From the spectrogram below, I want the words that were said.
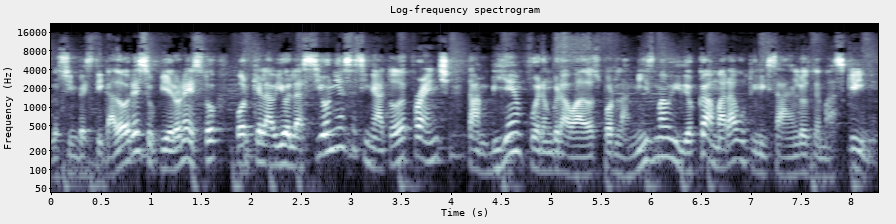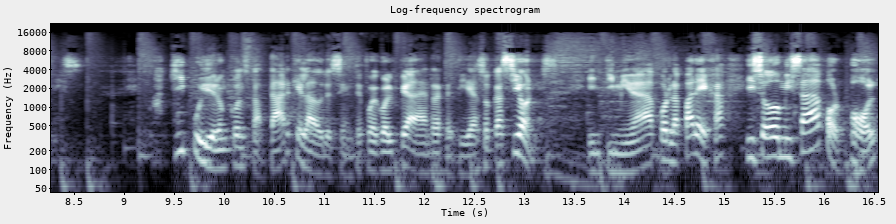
Los investigadores supieron esto porque la violación y asesinato de French también fueron grabados por la misma videocámara utilizada en los demás crímenes. Aquí pudieron constatar que la adolescente fue golpeada en repetidas ocasiones, intimidada por la pareja y sodomizada por Paul,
